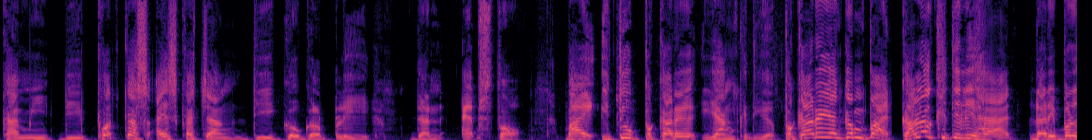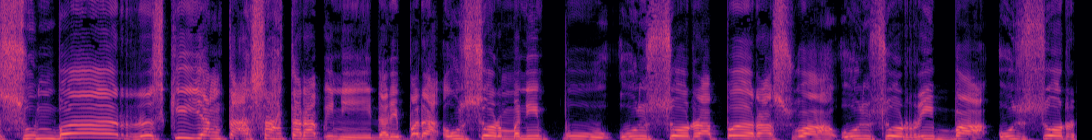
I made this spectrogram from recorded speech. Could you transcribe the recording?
kami di Podcast Ais Kacang di Google Play dan App Store. Baik, itu perkara yang ketiga. Perkara yang keempat, kalau kita lihat daripada sumber rezeki yang tak sah taraf ini, daripada unsur menipu, unsur apa rasuah, unsur riba, unsur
